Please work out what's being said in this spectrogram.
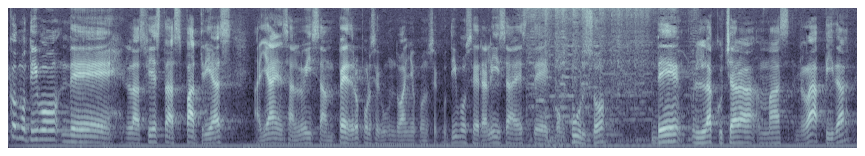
con motivo de las fiestas patrias, allá en San Luis San Pedro, por segundo año consecutivo, se realiza este concurso de la cuchara más rápida.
